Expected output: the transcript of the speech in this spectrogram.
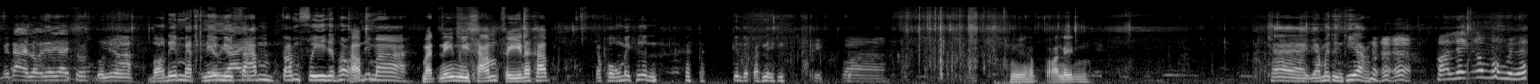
ไม่ได้เราเดียวใหญ่สุดตัวนี้นะบอกดิแมตช์นี้มีซ้ำซ้ำฟรีเฉพาะครัคบนที่มาแมตช์นี้มีซ้ำฟรีนะครับ กระพงไม่ขึ้น ขึ้นแต่ปลานินสิบกว่านี่ครับปลานินแค่ยังไม่ถึงเที่ยงปลาเล็กก็มองไปเลย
